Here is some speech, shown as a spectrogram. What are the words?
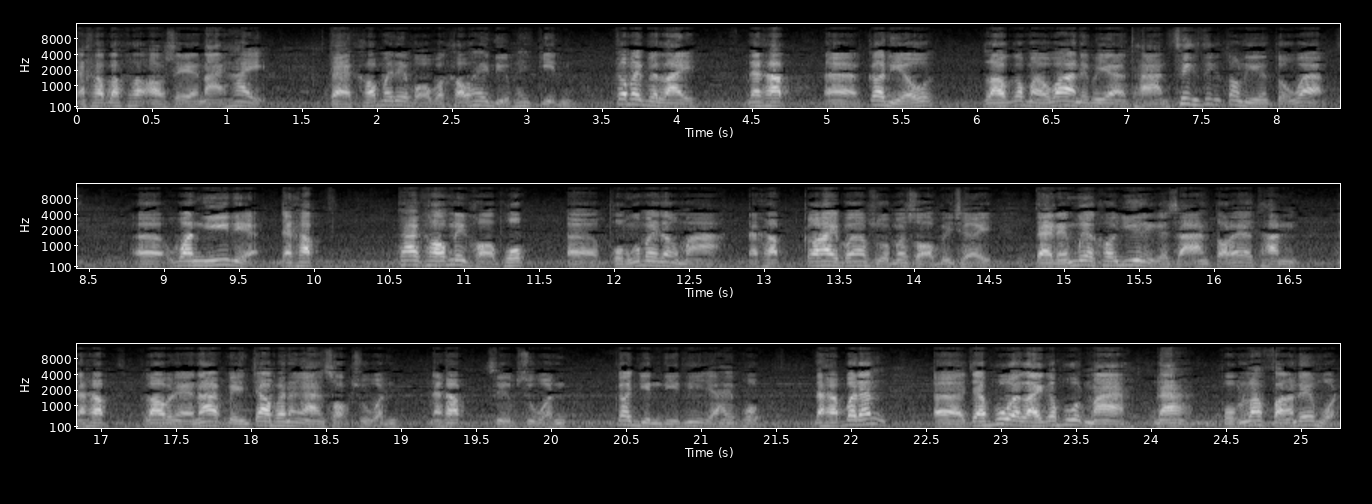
นะครับ ว่าเขาเอาไซยาไนด์ให้ แต่เขาไม่ได้บอกว่าเขาให้ดื่มให้กิน ก็ไม่เป็นไร นะครับอ่อก็เดี๋ยวเราก็มาว่าในพยานฐาน ซึ่งซึ่งต้องเรียนตัวว่าอ่อวันนี้เนี่ยนะครับถ้าเขาไม่ขอพบอ่อผมก็ไม่ต้องมานะครับก็ให้พนักงานสอบสวนมาสอบเฉยแต่ในเมื่อเขายื่นเอกสารต่อราชทัณฑ์นะครับ เราเนี่ยน่าเป็นเจ้าพนักงานสอบสวนนะครับ สืบสวนก็ยินดีที่จะให้พบนะครับ เพราะฉะนั้นเอ่อจะพูดอะไรก็พูดมานะผมรับฟังได้หมด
